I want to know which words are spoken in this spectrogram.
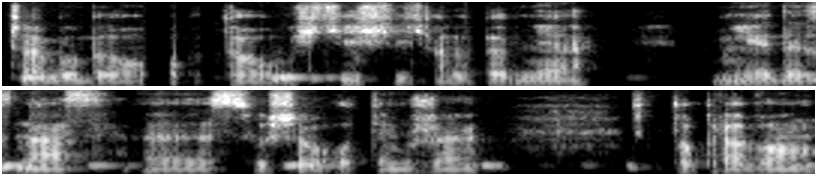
trzeba by było to uściślić, ale pewnie nie jeden z nas e, słyszał o tym, że to prawo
